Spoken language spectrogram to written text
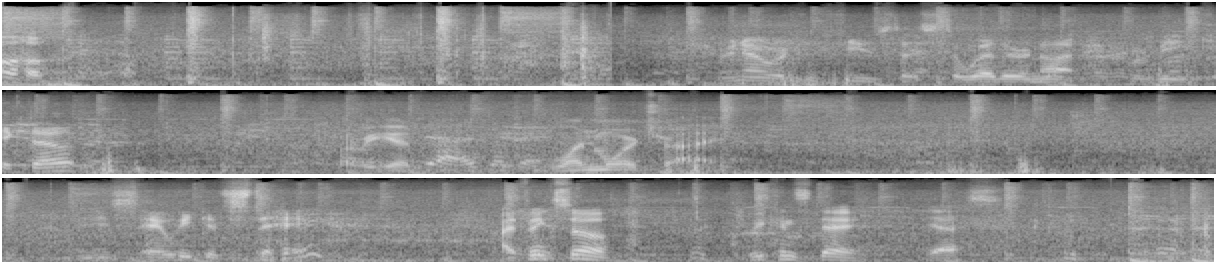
Right now we're confused as to whether or not we're being kicked out. Are we good? Yeah, it's okay. One more try. Did you say we could stay? I think so. We can stay. Yes. Yes.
